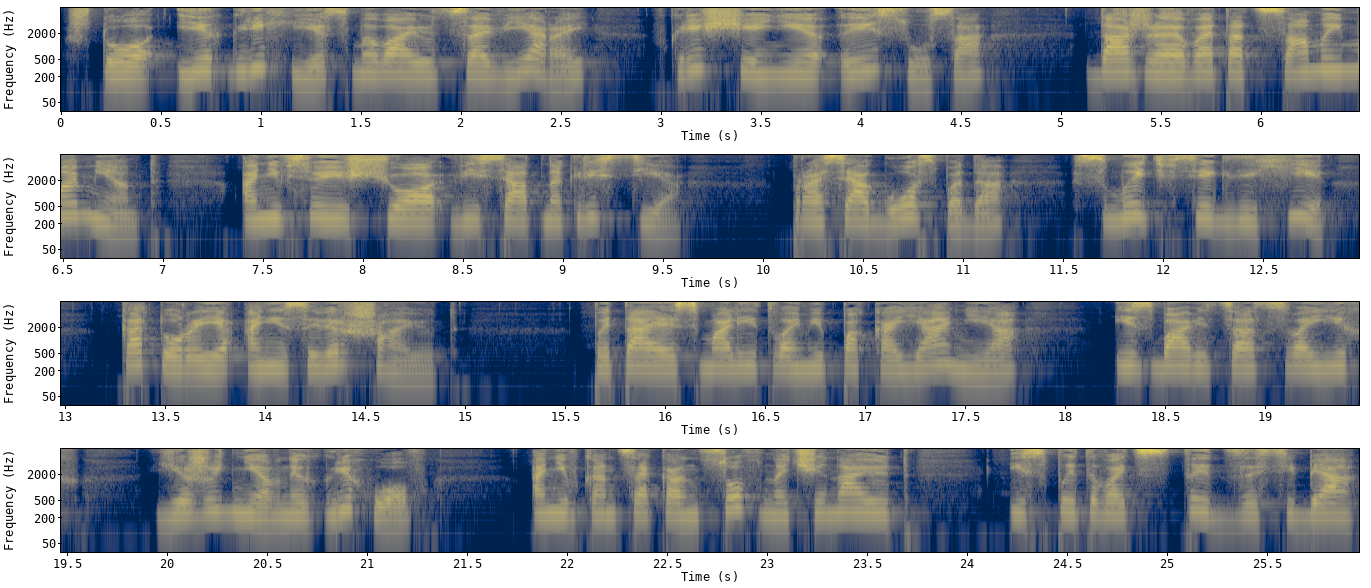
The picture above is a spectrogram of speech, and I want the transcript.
что их грехи смываются верой в крещение Иисуса, даже в этот самый момент они все еще висят на кресте, прося Господа смыть все грехи, которые они совершают. Пытаясь молитвами покаяния избавиться от своих ежедневных грехов, они в конце концов начинают испытывать стыд за себя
